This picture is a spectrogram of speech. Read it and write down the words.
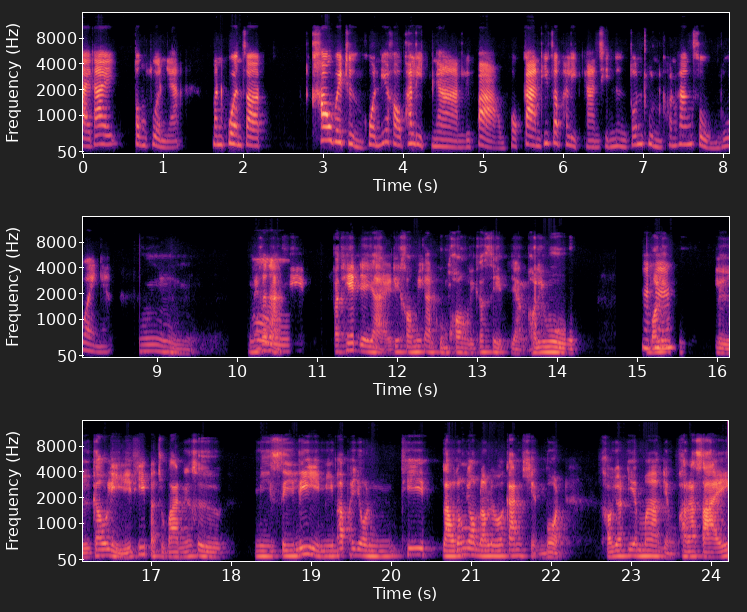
รายได้ตรงส่วนเนี้ย มันควรจะเข้าไปถึงคนที่เขาผลิตงานหรือเปล่า?เพราะการที่จะผลิตงานชิ้นหนึ่งต้นทุนค่อนข้างสูงด้วยอย่างเงี้ยอืมในเอขณะอที่ประเทศใหญ่ ๆ ที่เขามีการคุ้มครองลิขสิทธิ์อย่าง Hollywood อือฮึ Bollywood หรือเกาหลีที่ปัจจุบันก็คือ มีซีรีส์มีภาพยนตร์ที่เราต้องยอมรับเลยว่าการเขียนบท เขายอดเยี่ยมมากอย่าง Parasite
